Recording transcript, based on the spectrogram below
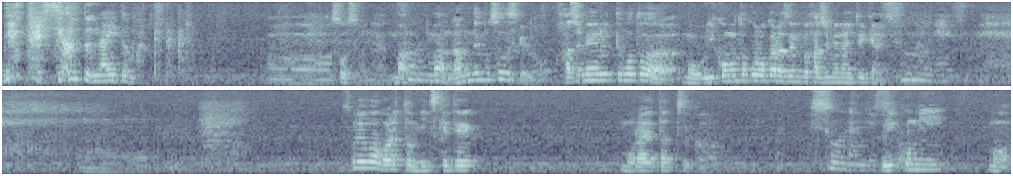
絶対仕事ないと思ってたから。ーあーそうですよね。まあそうねまあ何でもそうですけど始めるってことはもう売り込むところから全部始めないといけないですそうよねですね。うん。それは割と見つけてもらえたっつうかそうなんですよ。売り込みも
